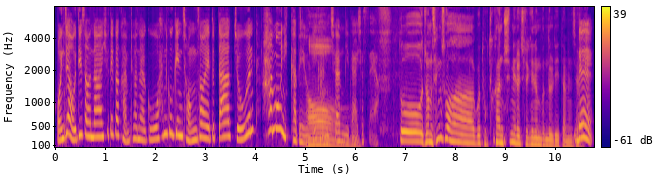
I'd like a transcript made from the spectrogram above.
언제 어디서나 휴대가 간편하고 한국인 정서에도 딱 좋은 하모니카 배우기 어. 강추합니다 하셨어요. 또 좀 생소하고 독특한 취미를 즐기는 분들도 있다면서요. 네.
